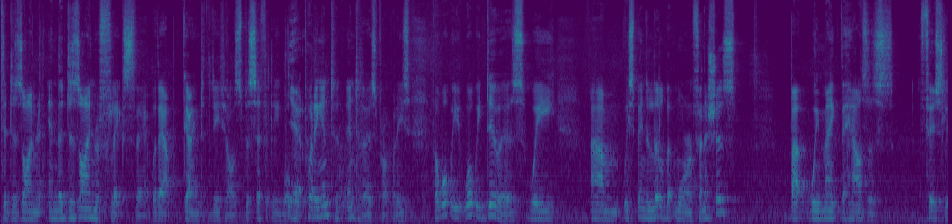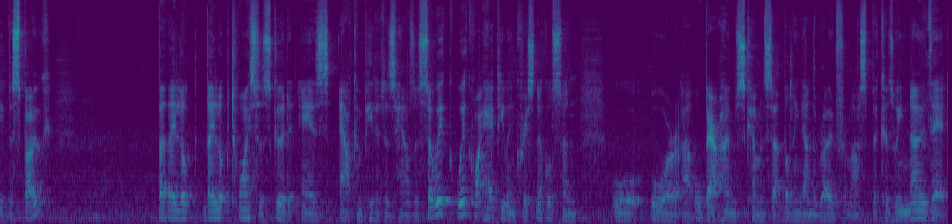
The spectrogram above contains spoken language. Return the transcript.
The design and the design reflects that without going to the details specifically what Yeah. we're putting into into those properties. But what we what we do is we um, we spend a little bit more on finishes, but we make the houses firstly bespoke, but they look they look twice as good as our competitors' houses. So we're, we're quite happy when Crest Nicholson or or, uh, or Barratt Homes come and start building down the road from us because we know that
